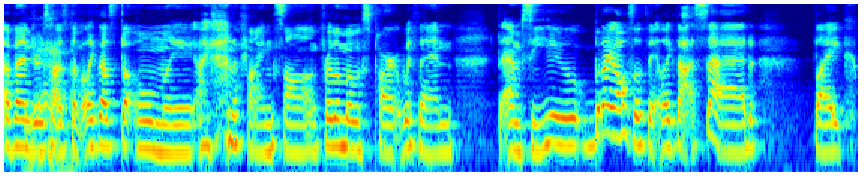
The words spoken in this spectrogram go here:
Avengers has Yeah. the like that's the only identifying song for the most part within the MCU. But I also think like that said, like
